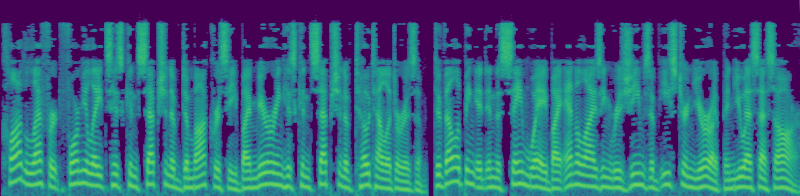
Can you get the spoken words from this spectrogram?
Claude Lefort formulates his conception of democracy by mirroring his conception of totalitarianism, developing it in the same way by analyzing regimes of Eastern Europe and USSR.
